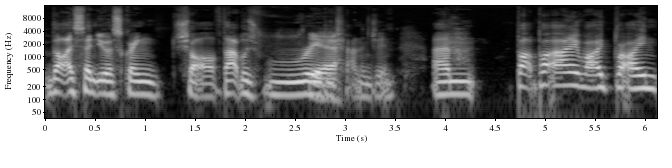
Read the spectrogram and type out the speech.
That I sent you a screenshot of. That was really Yeah. challenging. Um, but but I, I I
